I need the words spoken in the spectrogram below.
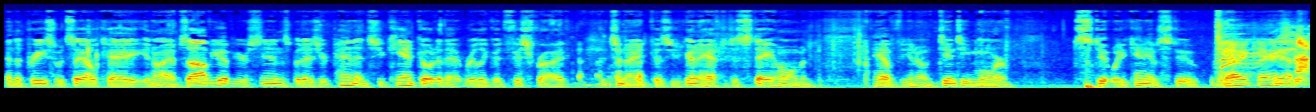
and the priest would say, "Okay, you know, I absolve you of your sins, but as your penance, you can't go to that really good fish fry tonight because you're going to have to just stay home and have, you know, Dinty Moore stew. Well, you can't have stew. No, you can't. Yeah,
